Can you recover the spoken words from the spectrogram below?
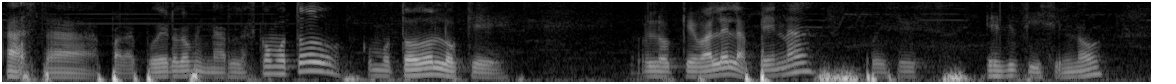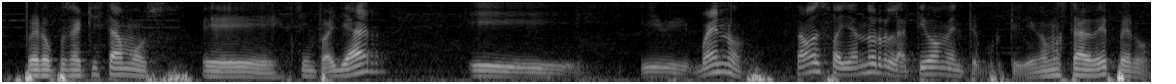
hasta para poder dominarlas. Como todo, como todo lo que lo que vale la pena, pues es, es difícil, ¿no? Pero pues aquí estamos, eh, sin fallar y, y bueno, estamos fallando relativamente porque llegamos tarde, pero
